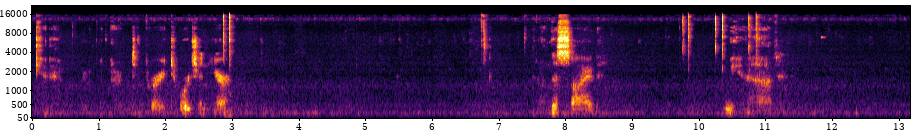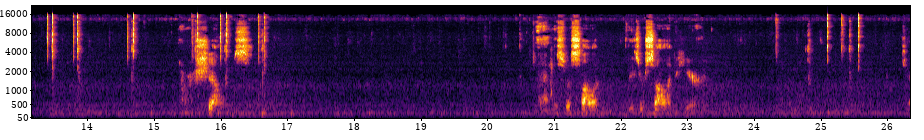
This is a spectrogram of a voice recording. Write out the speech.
Okay, we're going to put our temporary torch in here. And on this side, we have our shelves. And this was solid, these are solid here. Okay.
